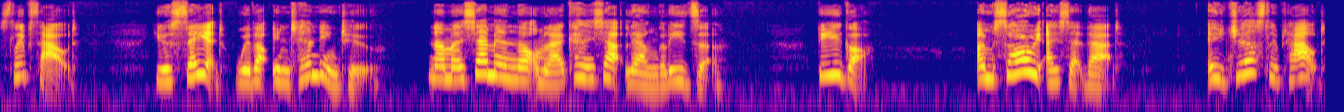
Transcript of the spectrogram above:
slips out, You say it without intending to。那么下面呢，我们来看一下两个例子。第一个，I'm sorry I said that. It just slipped out.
